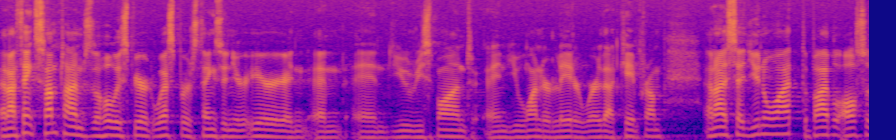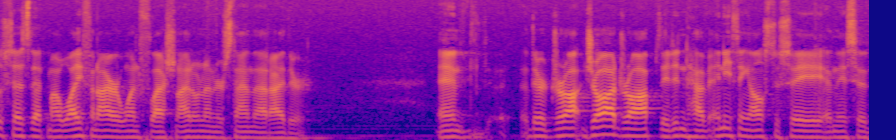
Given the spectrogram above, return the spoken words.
And I think sometimes the Holy Spirit whispers things in your ear and, and, and you respond and you wonder later where that came from. And I said, you know what? The Bible also says that my wife and I are one flesh, and I don't understand that either. And their jaw dropped. They didn't have anything else to say, and they said,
